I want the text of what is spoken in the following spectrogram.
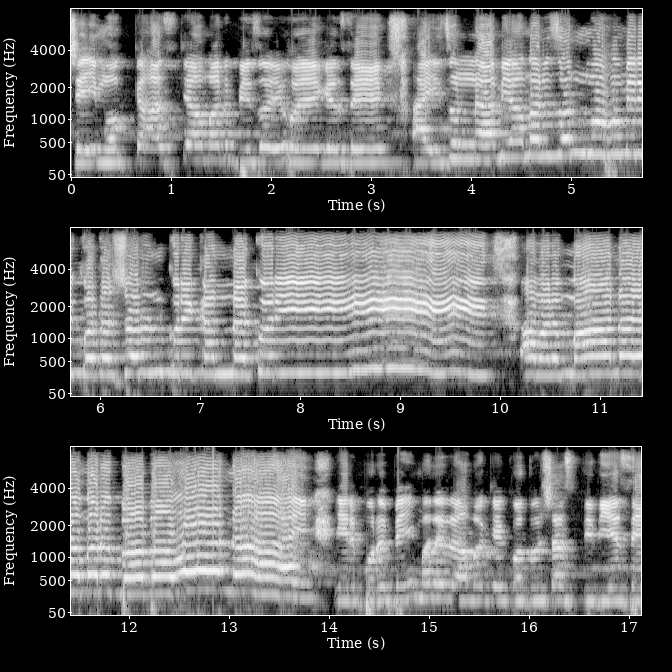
সেই মক্কা আজকে আমার বিজয় হয়ে গেছে। এই জন্য আমি আমার জন্মভূমির কথা স্মরণ করে কান্না করি। আমার মা নাই, আমার বাবাও নাই। এরপরে বেঈমানের আমাকে কত শাস্তি দিয়েছে।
